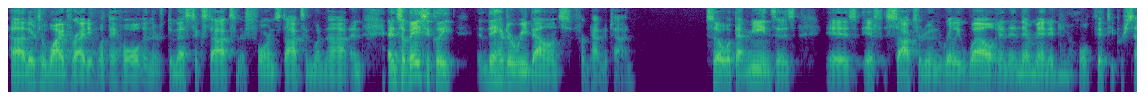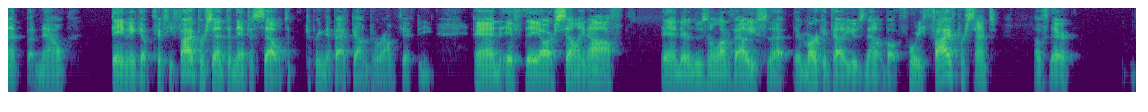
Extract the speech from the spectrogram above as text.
uh, there's a wide variety of what they hold, and there's domestic stocks and there's foreign stocks and whatnot. And and so basically, they have to rebalance from time to time. So what that means is is if stocks are doing really well and, and they're mandated to hold 50%, but now they make up 55%, then they have to sell to, to bring that back down to around 50. And if they are selling off and they're losing a lot of value, so that their market value is now about 45% of their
